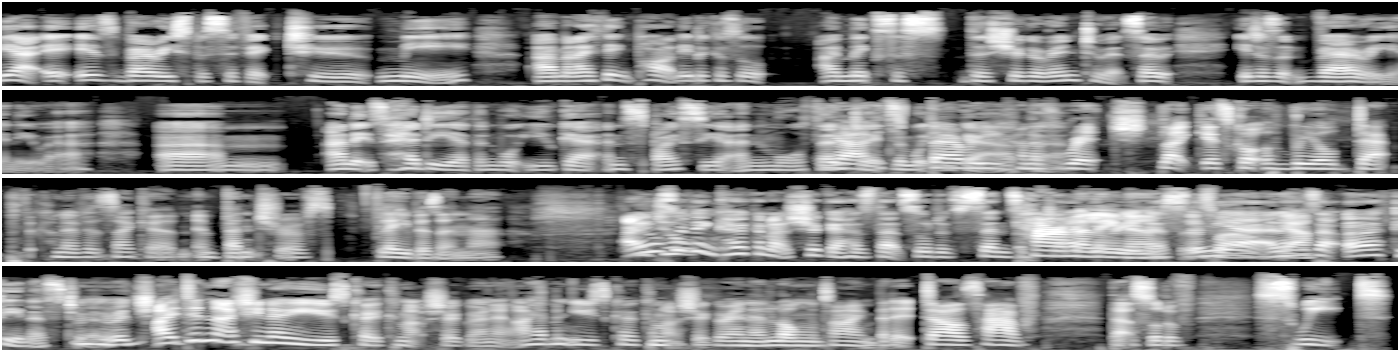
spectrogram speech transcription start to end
yeah, it is very specific to me. Um, and I think partly because I mix the, the sugar into it, so it doesn't vary anywhere. Um, and it's headier than what you get, and spicier and more authentic yeah, than what you get. out kind of there. rich. Like it's got a real depth. Kind of, it's like an adventure of flavors in there. I You also talk- think coconut sugar has that sort of sense of Carameliness as well, Yeah, and it has that earthiness to it, mm-hmm. which I didn't actually know you used coconut sugar in it. I haven't used coconut sugar in a long time, but it does have that sort of sweet,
